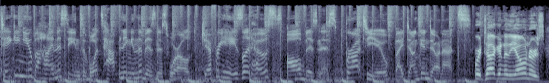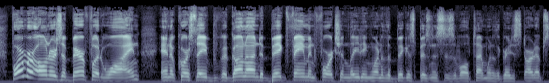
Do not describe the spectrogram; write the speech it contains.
Taking you behind the scenes of what's happening in the business world, Jeffrey Hayzlett hosts All Business, brought to you by Dunkin' Donuts. We're talking to the owners, former owners of Barefoot Wine, and of course they've gone on to big fame and fortune, leading one of the biggest businesses of all time, one of the greatest startups,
